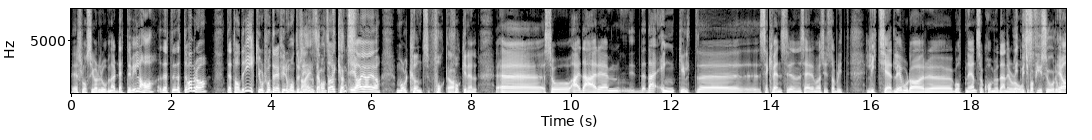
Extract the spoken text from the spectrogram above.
eh, slåss i garderoben der. Dette vil han ha. Dette, dette var bra. Dette hadde de ikke gjort for tre-fire måneder Nei, siden. det måtte bli cunts. Ja, ja, ja. More cunts. Fuck, Ja. Fucking hell. Uh, så Nei, det er Det er enkelte uh, sekvenser i denne serien hvor jeg syns det har blitt litt kjedelig, hvor det har uh, gått ned. Så kom jo Danny Rose Litt mye på fysio, ja,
